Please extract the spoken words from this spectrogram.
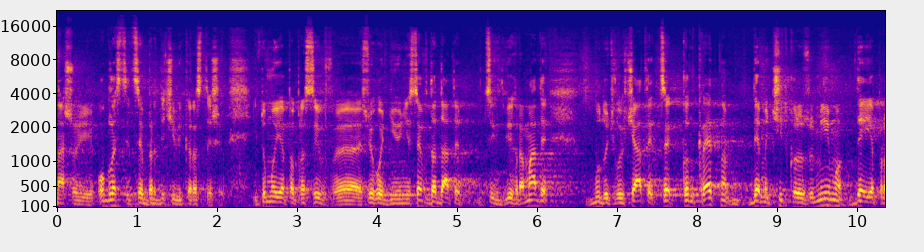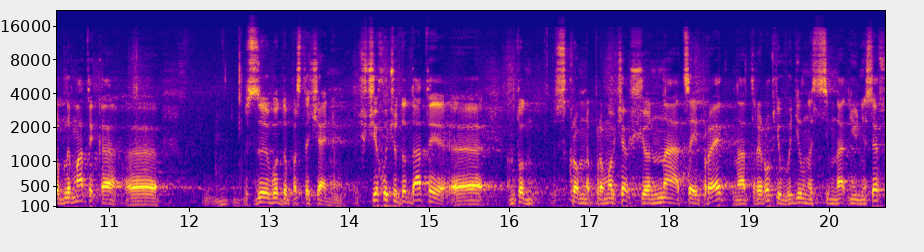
нашої області. Це Бердичів і Коростишів. І тому я попросив сьогодні ЮНІСЕФ додати цих дві громади, будуть вивчати це конкретно, де ми чітко розуміємо, де є проблематика. З водопостачанням. Ще хочу додати, е, Антон скромно промовчав, що на цей проект на три роки виділено 17, ЮНІСЕФ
